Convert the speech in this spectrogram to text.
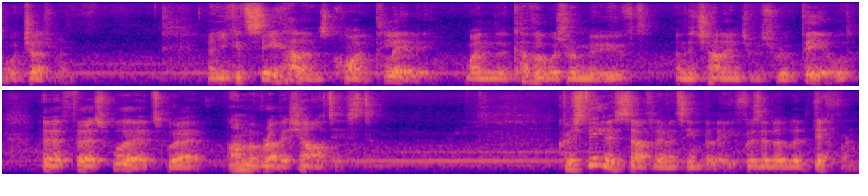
or judgment and you could see Helen's quite clearly when the cover was removed and the challenge was revealed, her first words were, I'm a rubbish artist. Christina's self-limiting belief was a little bit different,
